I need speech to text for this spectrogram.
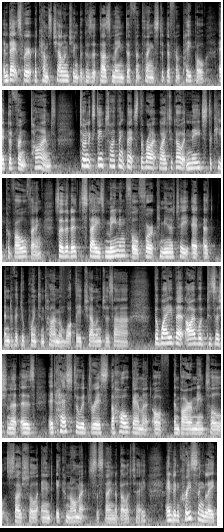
and that's where it becomes challenging because it does mean different things to different people at different times. To an extent, I think that's the right way to go. It needs to keep evolving so that it stays meaningful for a community at an individual point in time and what their challenges are the way that I would position it is it has to address the whole gamut of environmental, social, and economic sustainability, and increasingly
